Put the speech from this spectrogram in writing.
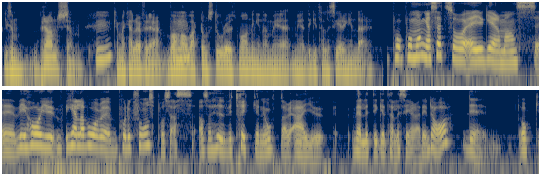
liksom branschen, mm. kan man kalla det för det. Vad mm. har varit de stora utmaningarna med, med digitaliseringen där? På, på många sätt så är ju Germans, eh, vi har ju hela vår produktionsprocess, alltså hur vi trycker noter är ju väldigt digitaliserad idag. Det, och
